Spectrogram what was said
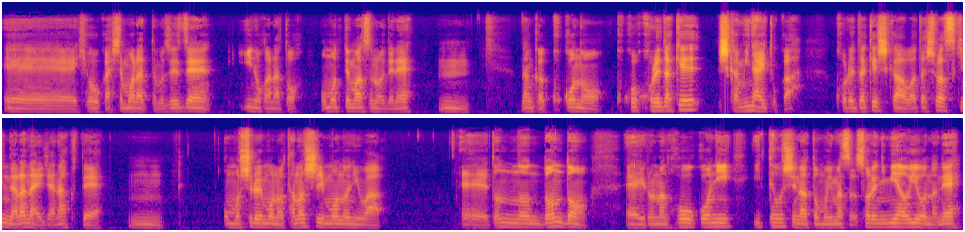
えー、評価してもらっても全然いいのかなと思ってますのでね。うん。なんかここの、ここ、これだけしか見ないとか、これだけしか私は好きにならないじゃなくて、うん。面白いもの、楽しいものには、えー、どんどんどんどん、えー、いろんな方向に行ってほしいなと思います。それに見合うようなね、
